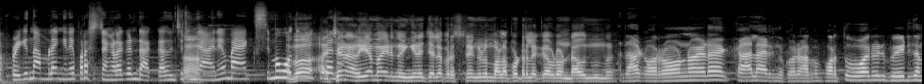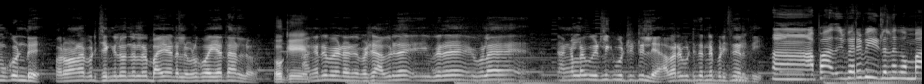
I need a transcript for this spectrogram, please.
അപ്പോഴേക്കും നമ്മൾ എങ്ങനെ പ്രശ്നങ്ങളൊക്കെ ഉണ്ടാക്കാന്ന് വെച്ചിട്ട് ഞാൻ മാക്സിമം അപ്പൊ അച്ഛൻ അറിയാമായിരുന്നു ഇങ്ങനെ ചില പ്രശ്നങ്ങളും വളപ്പൊട്ടലൊക്കെ അവിടെ ഉണ്ടാവുന്നു അതാ കൊറോണയുടെ കാലായിരുന്നു. അപ്പൊ പുറത്തു പോകാൻ ഒരു പേടി നമുക്കുണ്ട്. കൊറോണ പിടിച്ചെങ്കിലും എന്നുള്ളൊരു ഭയം ഉണ്ടല്ലോ. ഇവിടെ വയ്യാത്താണല്ലോ ഓക്കെ. അങ്ങനെ വേണ്ടായിരുന്നു പക്ഷെ അവർ ഇവരെ ഇവളെ ഞങ്ങളുടെ വീട്ടിലേക്ക് വിട്ടിട്ടില്ല. അവരുടെ വീട്ടിൽ തന്നെ പിടിച്ചു നിർത്തി. അപ്പൊ അത് ഇവരെ വീട്ടിൽ നിൽക്കുമ്പോ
